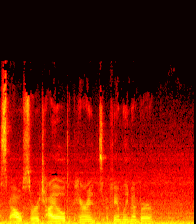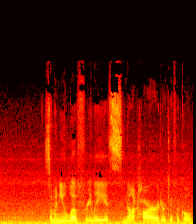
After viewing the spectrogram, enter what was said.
a spouse or a child, a parent, a family member, someone you love freely. It's not hard or difficult,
